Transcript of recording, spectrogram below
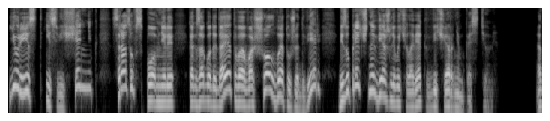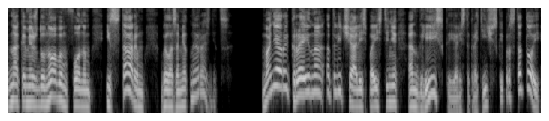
юрист и священник сразу вспомнили, как за годы до этого вошел в эту же дверь безупречно вежливый человек в вечернем костюме. Однако между новым фоном и старым была заметная разница. Манеры Крейна отличались поистине английской аристократической простотой.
